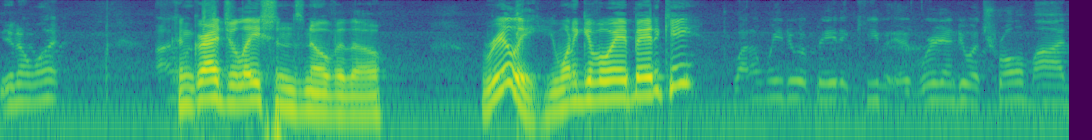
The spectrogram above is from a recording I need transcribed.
You know what? Congratulations, Nova, though. Really? You want to give away a beta key? Why don't we do a beta key? We're gonna do a troll mod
